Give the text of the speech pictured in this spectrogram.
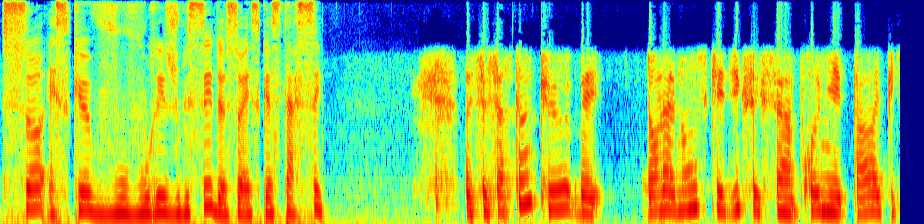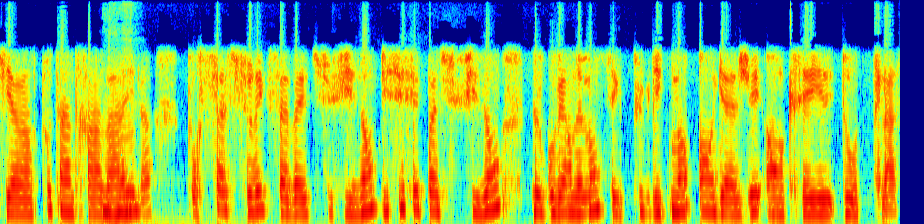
ça, est-ce que vous vous réjouissez de ça? Est-ce que c'est assez? Ben, c'est certain que ben, dans l'annonce qui est dit que c'est que c'est un premier pas et puis qu'il y a tout un travail mm-hmm. là, pour s'assurer que ça va être suffisant. Puis si c'est pas suffisant, le gouvernement s'est publiquement engagé à en créer d'autres places.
